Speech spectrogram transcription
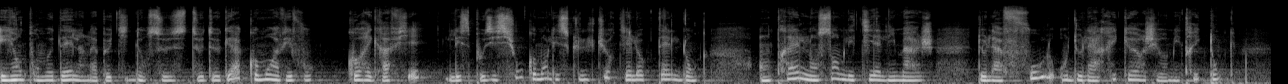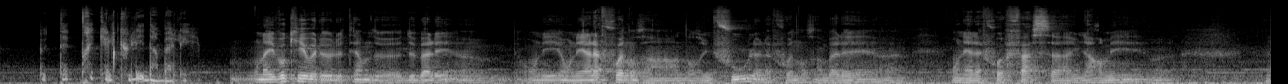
ayant pour modèle hein, la petite danseuse de Degas, comment avez-vous chorégraphié l'exposition? Comment les sculptures dialoguent-elles donc? Entre elles L'ensemble est-il à l'image de la foule ou de la rigueur géométrique, donc peut-être très calculée d'un ballet On a évoqué le, terme de, ballet. Euh, on est, on est à la fois dans, un, dans une foule, à la fois dans un ballet, euh, on est à la fois face à une armée. Euh,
